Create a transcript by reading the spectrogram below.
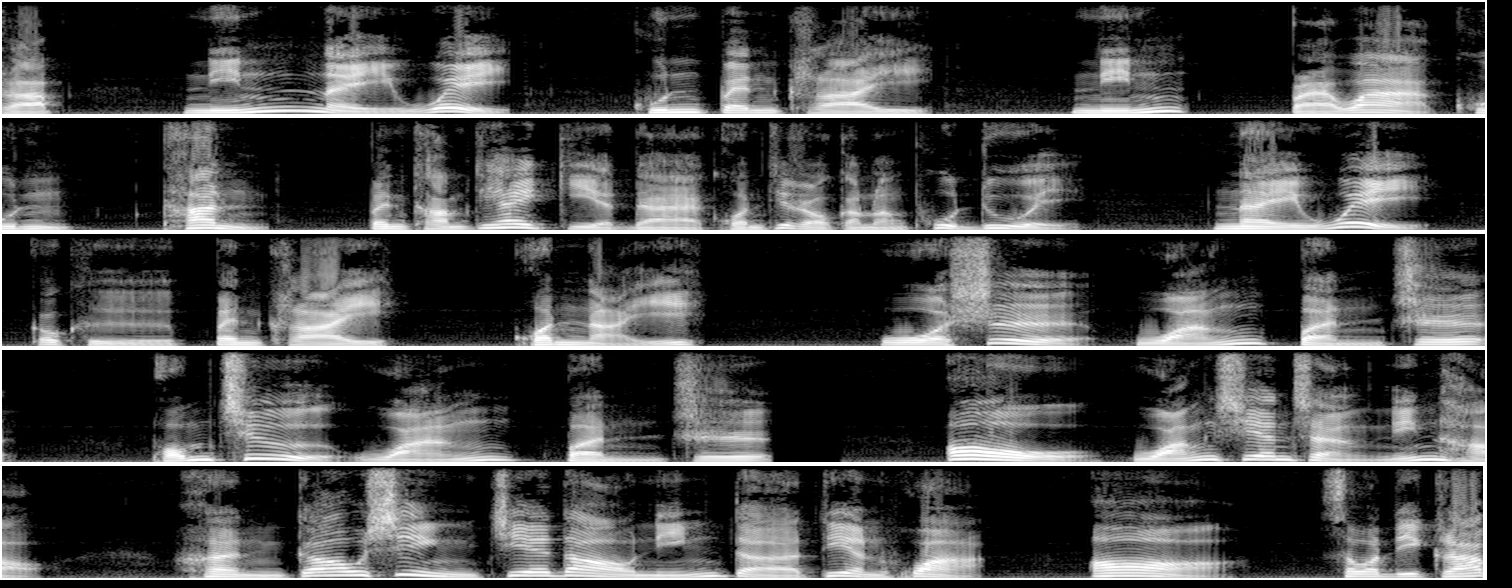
ครับนินไหนเว่ย คุณเป็นใครนินแปลว่า คุณ ท่าน เป็นคำที่ให้เกียรติแด่คนที่เรากำลังพูดด้วยไหนเว่ยก็คือ เป็นใคร คนไหน我是หวังเปิ่นจื้อผมชื่อหวังเปิ่นจื้อโอ้หวัง先生您好很高兴接到您的电话อ้อสวัสดีครับ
